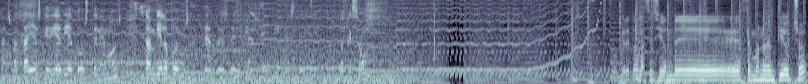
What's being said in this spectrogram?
las batallas que día a día todos tenemos, también lo podemos hacer desde el placer y desde lo que somos. En concreto, la sesión de CEMOS 98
